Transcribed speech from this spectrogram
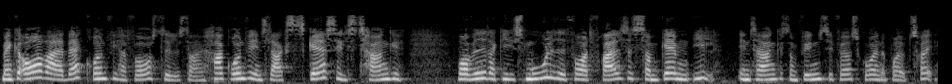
Man kan overveje, hvad Grundtvig har forestillet sig. Har Grundtvig en slags skærsildstanke, hvorved der gives mulighed for at frelse som gennem ild, en tanke, som findes i 1. Korintherbrev 3?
